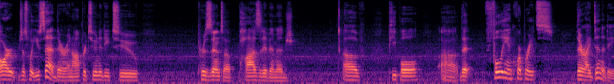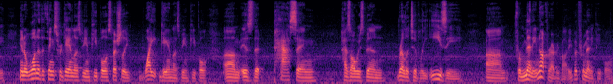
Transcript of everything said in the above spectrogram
are just what you said. They're an opportunity to present a positive image of people uh, that fully incorporates their identity. You know, one of the things for gay and lesbian people, especially white gay and lesbian people, um, is that passing has always been relatively easy um, for many, not for everybody, but for many people.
